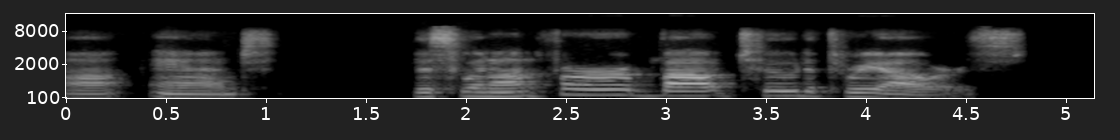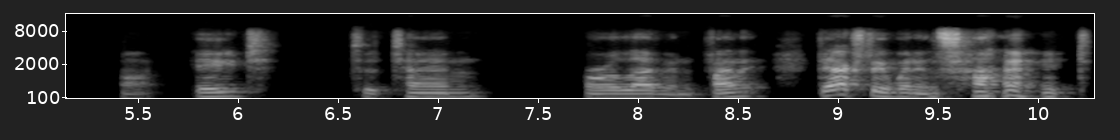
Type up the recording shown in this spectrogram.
Uh, and this went on for about two to three hours, uh, eight to 10 or 11. Finally, they actually went inside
